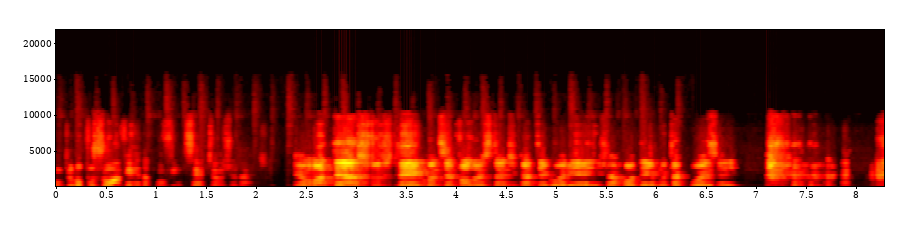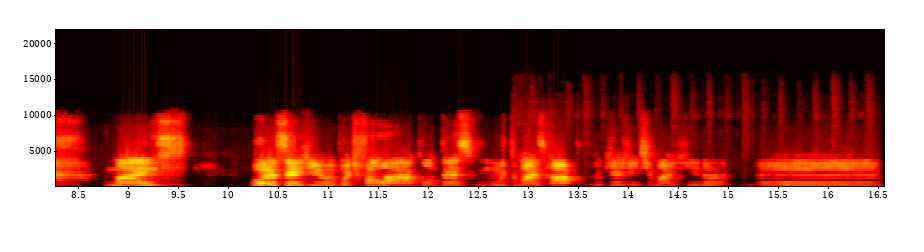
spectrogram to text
Um piloto jovem ainda, com 27 anos de idade. Eu até assustei quando você falou tanto de categoria aí, já rodei muita coisa aí. Mas, olha, Serginho, eu vou te falar, acontece muito mais rápido do que a gente imagina. É...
